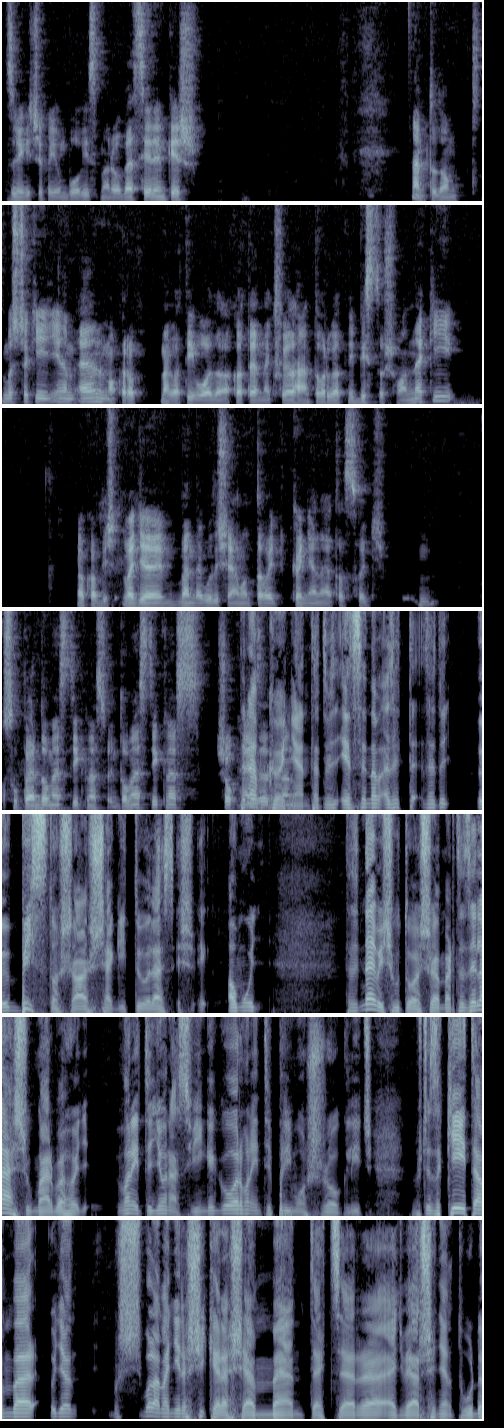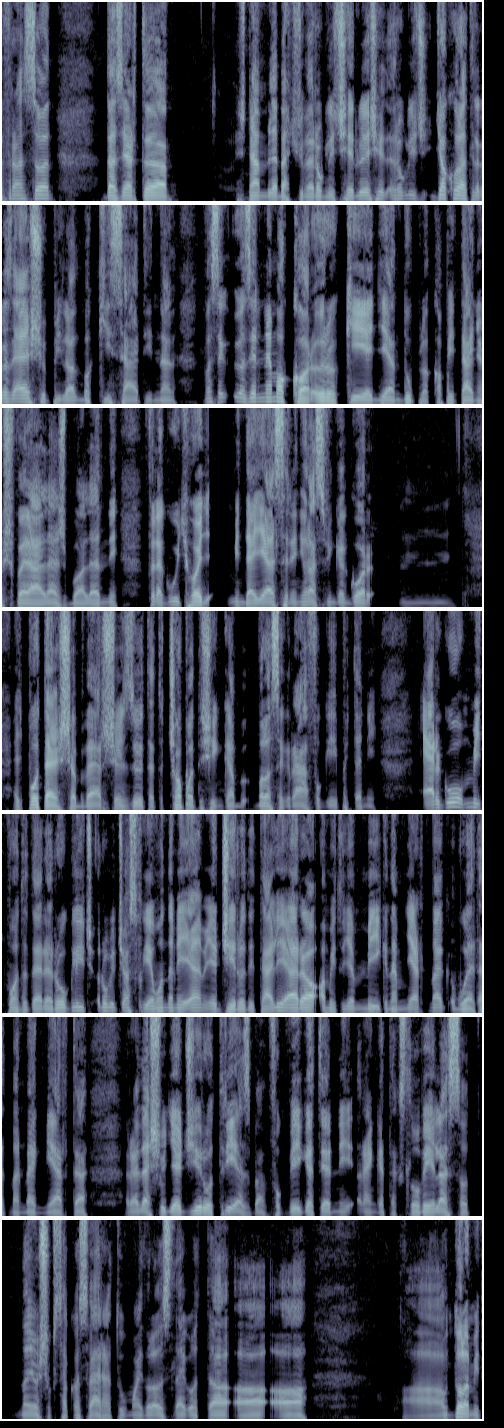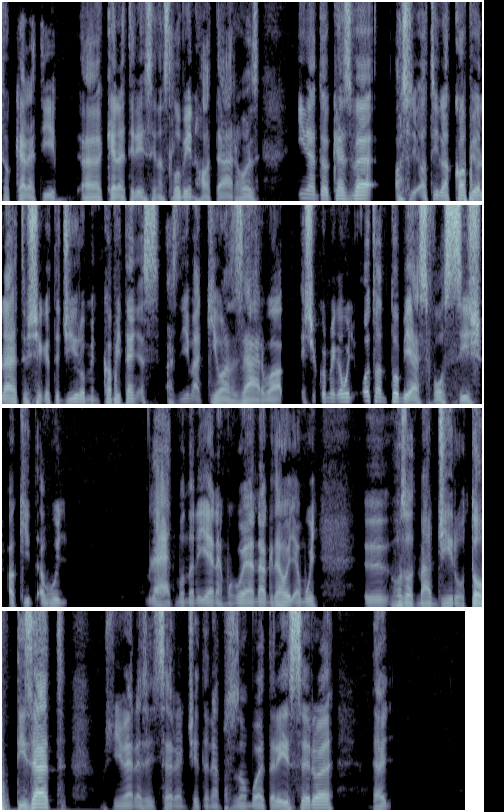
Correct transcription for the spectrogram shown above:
ez mégiscsak a Jumbo Viszmáról beszélünk, és nem tudom, most csak így én nem, nem akarok negatív oldalakat ennek fölhántorgatni, biztos van neki, Jakab is, vagy Vendegúz is elmondta, hogy könnyen lehet az, hogy szuper domestik lesz, vagy domestik lesz sok De helyzetben. nem könnyen, tehát én szerintem ez egy, tehát, hogy ő biztosan segítő lesz, és amúgy tehát nem is utolsó, mert azért lássuk már be, hogy van itt egy Jonas Vingegor, van itt egy Primos Roglic. Most ez a két ember ugyan most valamennyire sikeresen ment egyszerre egy versenyen, a Tour de France-on, de azért, és nem lebecsülve Roglic sérülését, Roglic gyakorlatilag az első pillanatban kiszállt innen. Valószínűleg ő azért nem akar örökké egy ilyen dupla kapitányos felállásban lenni, főleg úgy, hogy minden jel szerint Jonas Vingegaard mm, egy potensebb versenyző, tehát a csapat is inkább valószínűleg rá fog építeni Ergo, mit mondhat erre Roglic? Roglic azt fogja mondani, hogy elmegy a Giro d'Italiára, amit ugye még nem nyert meg, a Vueltet már megnyerte. Ráadásul ugye a Giro Triesben fog véget érni, rengeteg szlové lesz ott, nagyon sok szakasz várható majd valószínűleg ott a, a, a, a Dolomitok keleti, keleti részén a szlovén határhoz. Innentől kezdve az, hogy Attila kapja a lehetőséget a Giro, mint kapitány, az, az nyilván ki van zárva. És akkor még amúgy ott van Tobias Foss is, akit amúgy lehet mondani ilyenek meg olyannak, de hogy amúgy ő hozott már Giro top 10-et, most nyilván ez egy szerencsétlenebb szezon volt a részéről, de hogy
